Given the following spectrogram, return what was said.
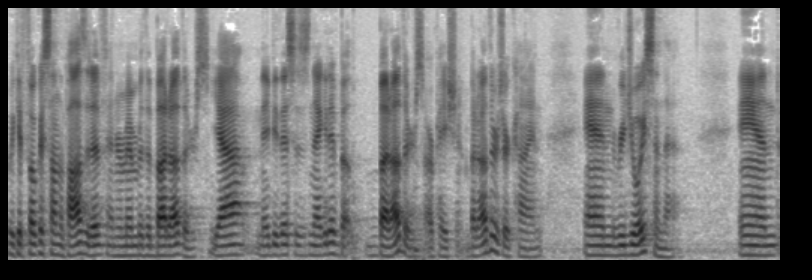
we could focus on the positive and remember the but others. Yeah, maybe this is negative, but but others are patient, but others are kind, and rejoice in that. And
